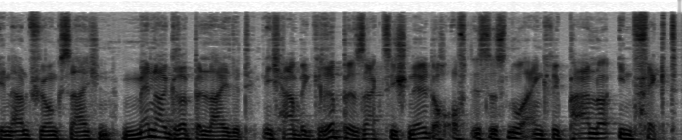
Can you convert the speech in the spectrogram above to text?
in Anführungszeichen, Männergrippe leidet. Ich habe Grippe, sagt sie schnell, doch oft ist es nur ein grippaler Infekt.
